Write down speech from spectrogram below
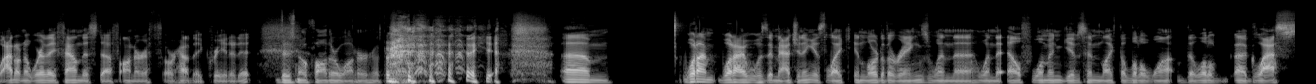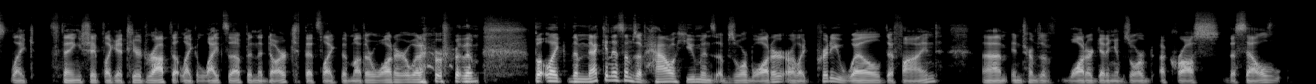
I don't know where they found this stuff on Earth or how they created it. There's no father water. yeah. Um, what I'm what I was imagining is like in Lord of the Rings when the when the elf woman gives him like the little wa- the little uh, glass like thing shaped like a teardrop that like lights up in the dark that's like the mother water or whatever for them. But like the mechanisms of how humans absorb water are like pretty well defined um, in terms of water getting absorbed across the cells eh,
